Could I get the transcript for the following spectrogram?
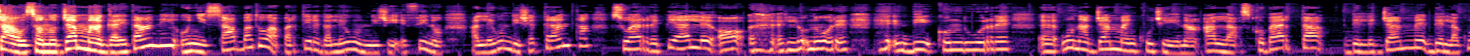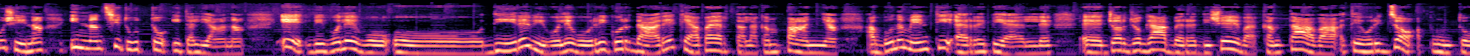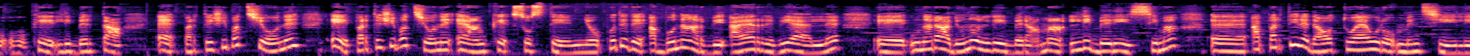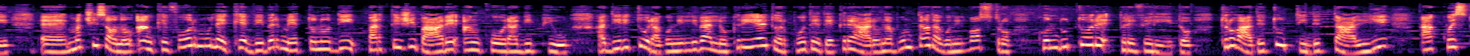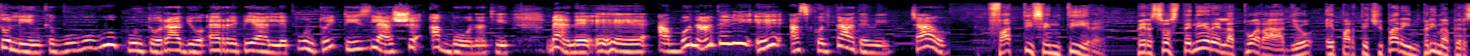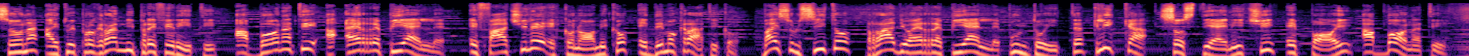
Ciao, sono Gemma Gaetani ogni sabato a partire dalle 11 e fino alle 11.30 su RPL ho eh, l'onore eh, di condurre eh, una gemma in cucina alla scoperta delle gemme della cucina innanzitutto italiana e vi volevo oh, dire, vi volevo ricordare che è aperta la campagna abbonamenti RPL. Eh, Giorgio Gaber diceva, cantava, teorizzò appunto oh, che libertà è partecipazione e partecipazione è anche sostegno. Potete abbonarvi a RPL, eh, una radio non libera ma liberissima, eh, a partire da 8 euro mensili, eh, ma ci sono anche formule che vi permettono di partecipare ancora di più. Addirittura con il livello creator potete creare una puntata con il vostro conduttore preferito. Trovate tutti i dettagli a questo link www.radiorpl.it slash abbonati. Bene, eh, abbonatevi e ascoltatemi. Ciao! Fatti sentire! Per sostenere la tua radio e partecipare in prima persona ai tuoi programmi preferiti, abbonati a RPL. È facile, economico e democratico. Vai sul sito radiorpl.it, clicca Sostienici e poi abbonati.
